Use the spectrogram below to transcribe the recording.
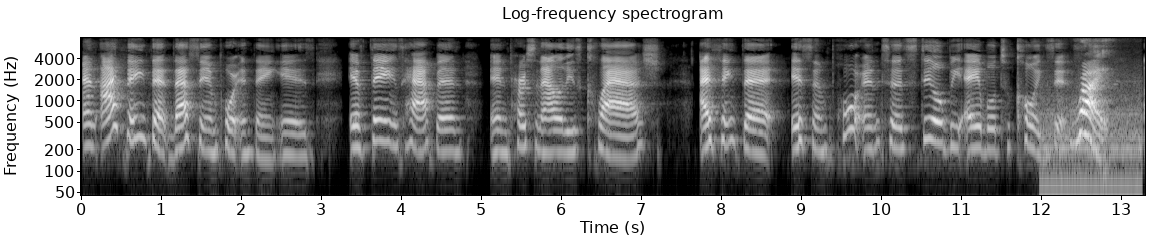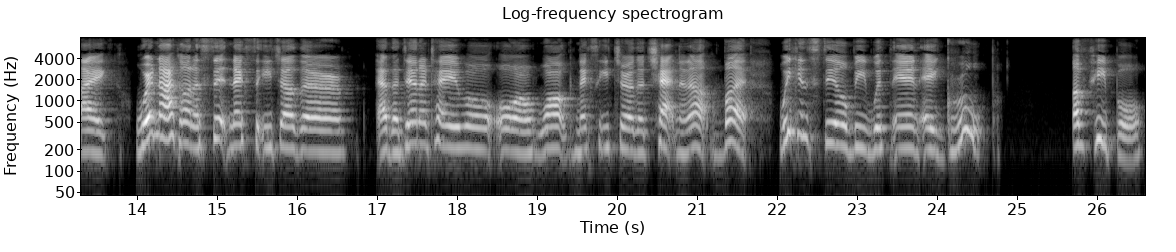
And I think that that's the important thing is if things happen and personalities clash, I think that it's important to still be able to coexist. right Like we're not going to sit next to each other at the dinner table or walk next to each other chatting it up, but we can still be within a group of people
